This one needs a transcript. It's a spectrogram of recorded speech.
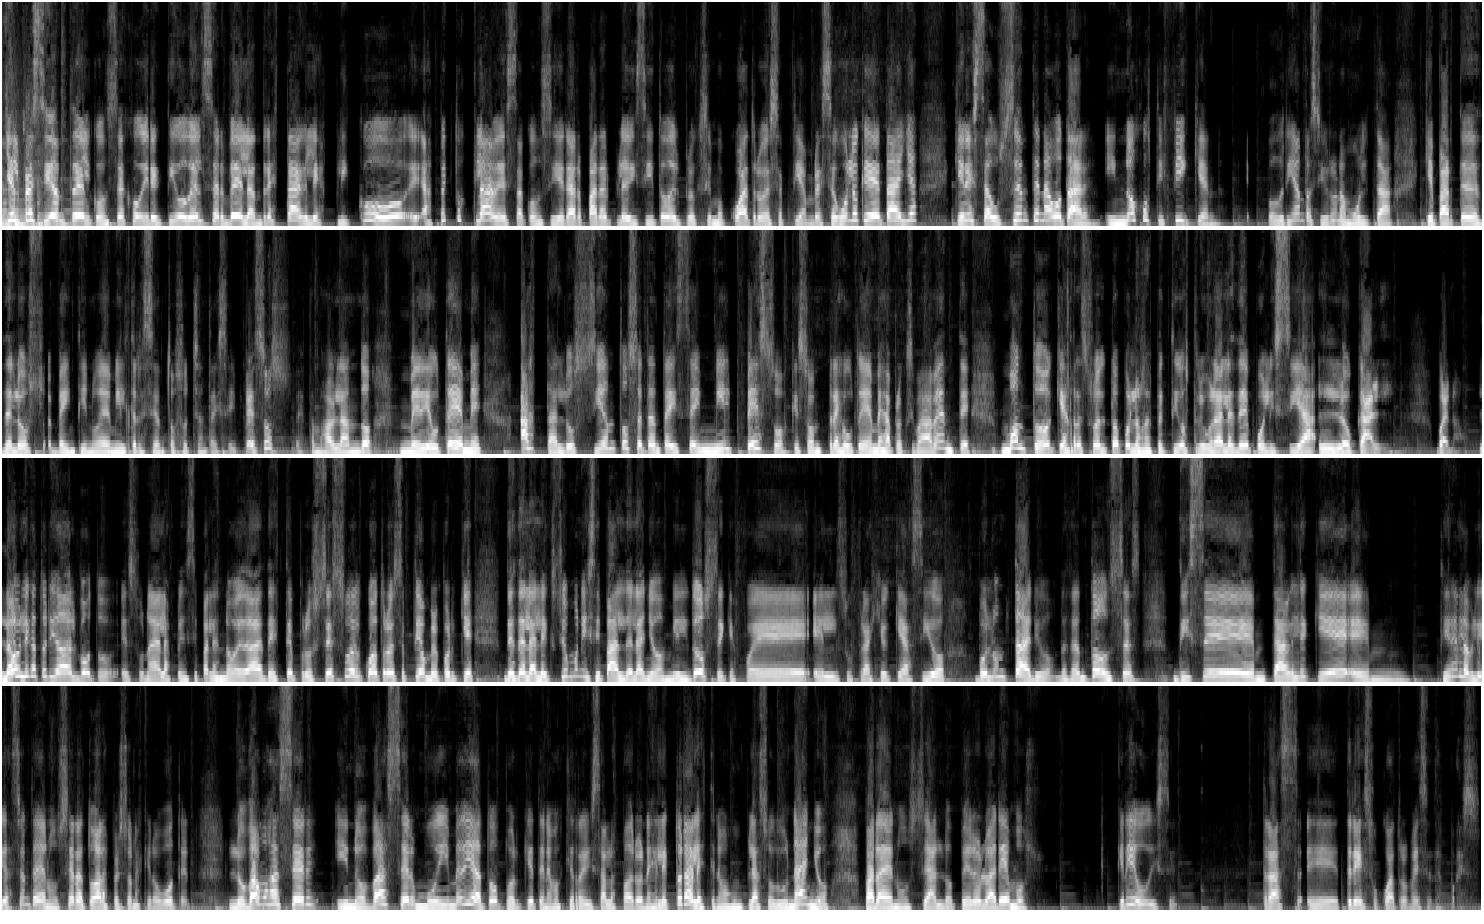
Y el presidente del Consejo Directivo del CERVEL, Andrés Tagle, explicó eh, aspectos claves a considerar para el plebiscito del próximo 4 de septiembre. Según lo que detalla, quienes se ausenten a votar y no justifiquen podrían recibir una multa que parte desde los 29.386 pesos, estamos hablando media UTM, hasta los 176.000 pesos, que son 3 UTM aproximadamente, monto que es resuelto por los respectivos tribunales de policía local. Bueno, la obligatoriedad del voto es una de las principales novedades de este proceso del 4 de septiembre, porque desde la elección municipal del año 2012, que fue el sufragio que ha sido voluntario desde entonces, dice Tagle que... Eh, tienen la obligación de denunciar a todas las personas que no voten. Lo vamos a hacer y no va a ser muy inmediato porque tenemos que revisar los padrones electorales. Tenemos un plazo de un año para denunciarlo, pero lo haremos, creo, dice, tras eh, tres o cuatro meses después.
